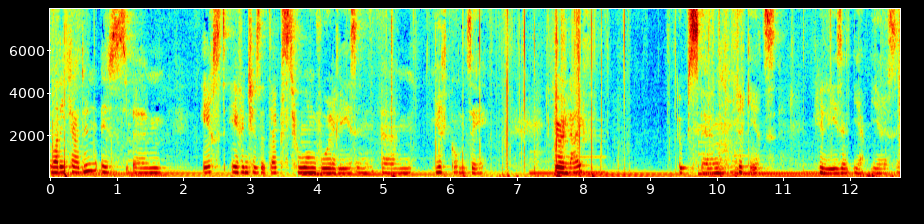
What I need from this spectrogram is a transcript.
Wat ik ga doen is um, eerst eventjes de tekst gewoon voorlezen. Um, hier komt zij. Your life... Oeps, um, verkeerd gelezen. Ja, hier is zij.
